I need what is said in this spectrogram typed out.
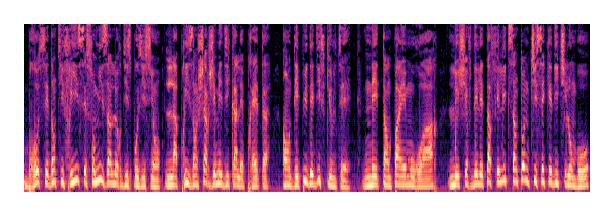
brossés dentifrice sont mises à leur disposition. La prise en charge médicale est prête, en dépit des difficultés. N'étant pas un mouroir, le chef de l'État Félix Antoine Tshisekedi Chilombo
